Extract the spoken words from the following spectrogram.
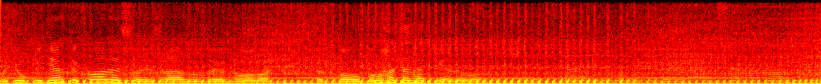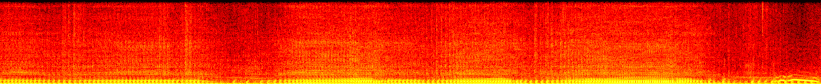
Хотів підняти колесо і зразу здригнуло. До такого болота накидало. Ууу.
